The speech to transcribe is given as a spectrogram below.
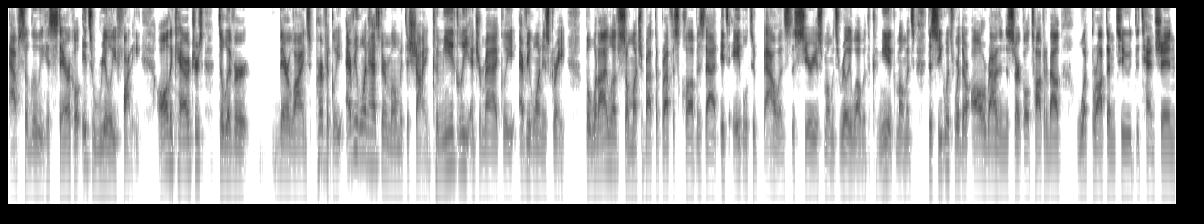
absolutely hysterical. It's really funny. All the characters deliver their lines perfectly. Everyone has their moment to shine. Comedically and dramatically, everyone is great. But what I love so much about The Breakfast Club is that it's able to balance the serious moments really well with the comedic moments. The sequence where they're all around in the circle talking about what brought them to detention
